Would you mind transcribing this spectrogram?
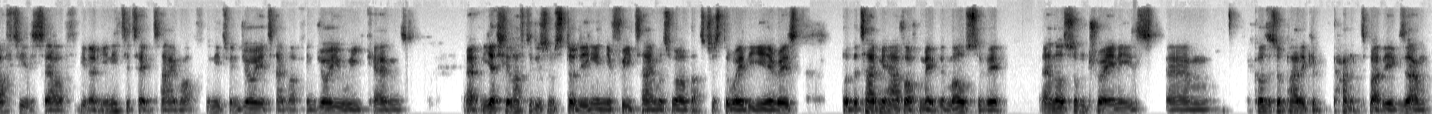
after yourself, you know, you need to take time off. You need to enjoy your time off, enjoy your weekends. Uh, yes, you'll have to do some studying in your free time as well. That's just the way the year is. But the time you have off, make the most of it. I know some trainees, um, because they're so panic, panicked about the exam,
